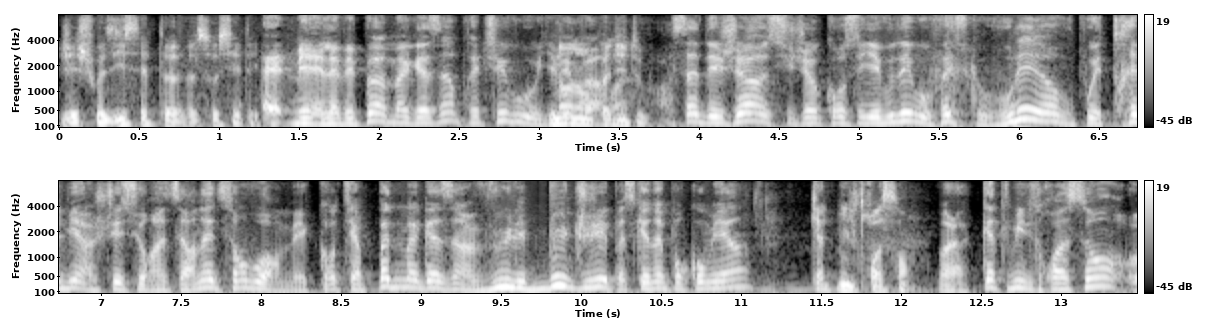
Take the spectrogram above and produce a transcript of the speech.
j'ai choisi cette euh, société. Eh, Mais elle n'avait pas un magasin près de chez vous il y Non, avait non, pas du tout. Alors ça déjà, si j'ai un conseil à vous vous faites ce que vous voulez. hein. Vous pouvez très bien acheter sur Internet sans voir. Mais quand il n'y a pas de magasin, vu les budgets, parce qu'il y en a pour combien? 4300. Voilà, 4300, euh,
